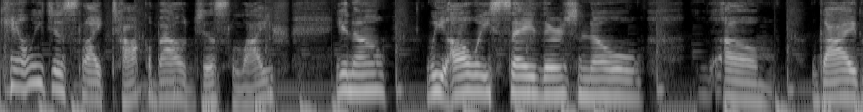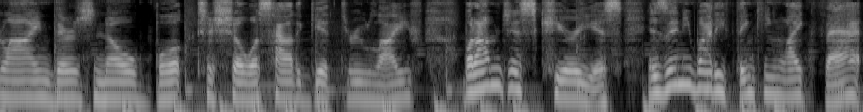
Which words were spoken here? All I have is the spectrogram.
can't we just like talk about just life? You know, we always say there's no um guideline, there's no book to show us how to get through life. But I'm just curious is anybody thinking like that?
